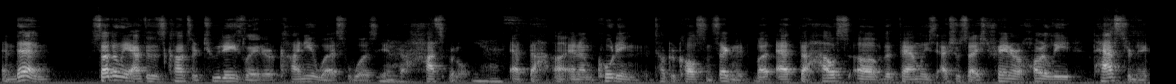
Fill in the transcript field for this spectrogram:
And then Suddenly, after this concert, two days later, Kanye West was in the hospital. Yes. At the uh, and I'm quoting Tucker Carlson segment, but at the house of the family's exercise trainer Harley Pasternak,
